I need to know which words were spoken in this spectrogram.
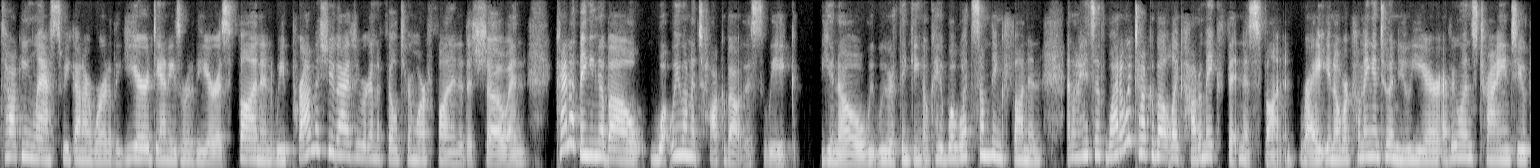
talking last week on our word of the year, Danny's word of the year is fun. And we promised you guys we were going to filter more fun into the show and kind of thinking about what we want to talk about this week you know we, we were thinking okay well what's something fun? And and i had said why don't we talk about like how to make fitness fun? Right? You know we're coming into a new year. Everyone's trying to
